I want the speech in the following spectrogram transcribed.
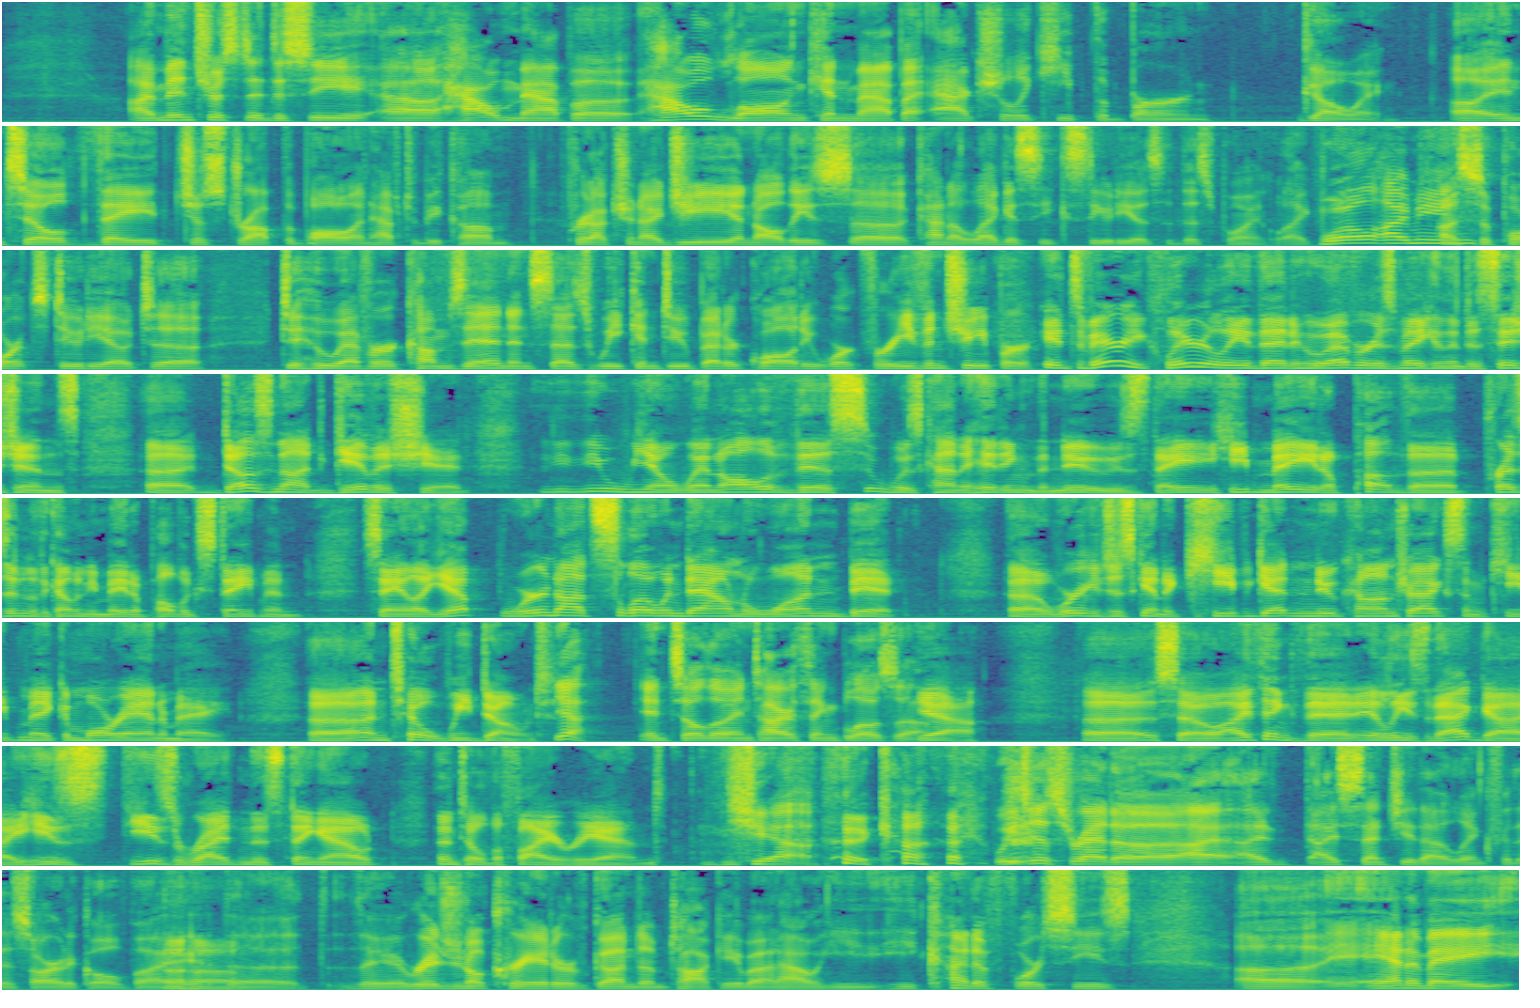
I'm interested to see uh, how Mappa, how long can Mappa actually keep the burn going uh, until they just drop the ball and have to become production IG and all these uh, kind of legacy studios at this point, like Well, I mean, a support studio to to whoever comes in and says we can do better quality work for even cheaper. it's very clearly that whoever is making the decisions uh, does not give a shit. You, you know, when all of this was kind of hitting the news, they he made a pu- the president of the company made a public statement saying like, "Yep, we're not slowing down one bit. Uh, we're just going to keep getting new contracts and keep making more anime uh, until we don't." Yeah, until the entire thing blows up. Yeah. Uh, so I think that at least that guy, he's he's riding this thing out until the fiery end. Yeah. we just read. Uh, I, I I sent you that link for this article by Uh-huh. the the original creator of Gundam talking about how he he kind of foresees uh, anime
